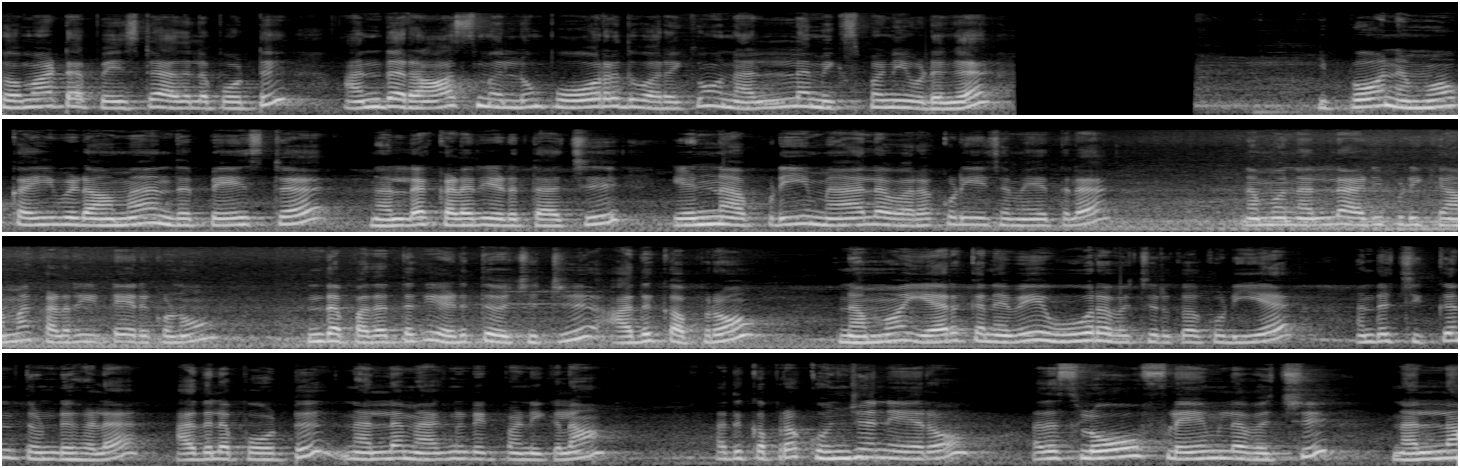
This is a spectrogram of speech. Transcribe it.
டொமேட்டோ பேஸ்ட்டை அதில் போட்டு அந்த ரா ஸ்மெல்லும் போகிறது வரைக்கும் நல்லா மிக்ஸ் பண்ணி விடுங்க. இப்போது நம்ம கைவிடாமல் அந்த பேஸ்ட்டை நல்லா கிளறி எடுத்தாச்சு. எண்ணெய் அப்படி மேலே வரக்கூடிய சமயத்தில் நம்ம நல்லா அடிப்பிடிக்காமல் கிளறிக்கிட்டே இருக்கணும். இந்த பதத்துக்கு எடுத்து வச்சுட்டு அதுக்கப்புறம் நம்ம ஏற்கனவே ஊற வச்சுருக்கக்கூடிய அந்த சிக்கன் துண்டுகளை அதில் போட்டு நல்லா மேக்னடேட் பண்ணிக்கலாம். அதுக்கப்புறம் கொஞ்சம் நேரம் அதை ஸ்லோ ஃப்ளேமில் வச்சு நல்லா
